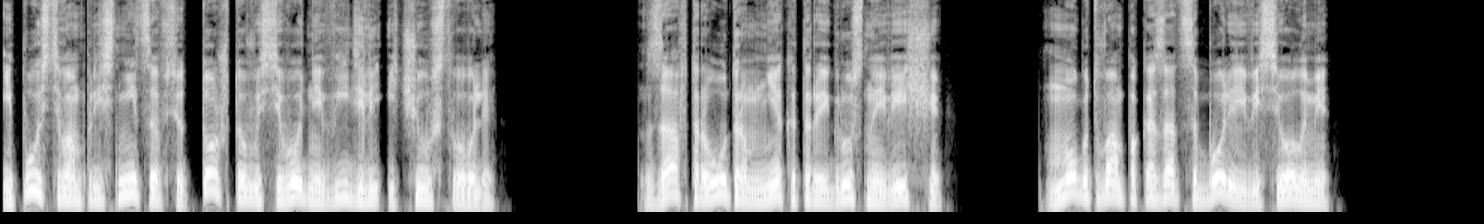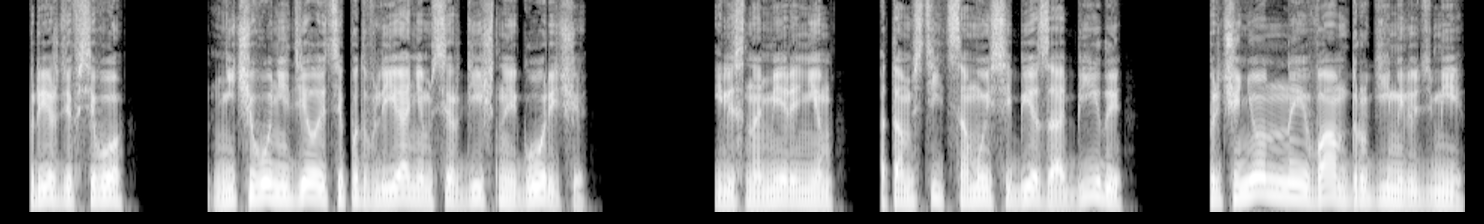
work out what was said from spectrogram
и пусть вам приснится все то, что вы сегодня видели и чувствовали. Завтра утром некоторые грустные вещи могут вам показаться более веселыми. Прежде всего, Ничего не делайте под влиянием сердечной горечи или с намерением отомстить самой себе за обиды, причиненные вам другими людьми.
